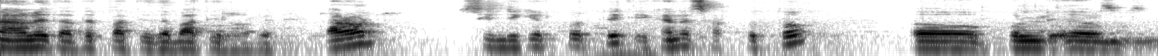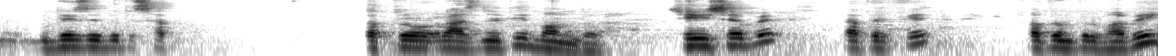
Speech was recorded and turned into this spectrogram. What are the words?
না হলে তাদের প্রার্থীতা বাতিল হবে। কারণ সিন্ডিকেট কর্তৃক এখানে ছাত্রত্ব আহ, বিদেশ ছাত্র রাজনীতি বন্ধ। সেই হিসাবে তাদেরকে স্বতন্ত্রভাবেই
